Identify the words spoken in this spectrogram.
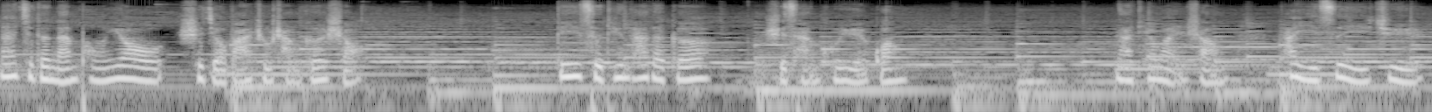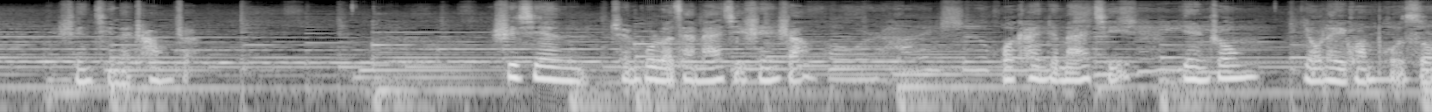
拉吉的男朋友是酒吧驻唱歌手。第一次听他的歌是《残酷月光》。那天晚上，他一字一句深情地唱着，视线全部落在 Maggie 身上。我看着 Maggie，眼中有泪光婆娑。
